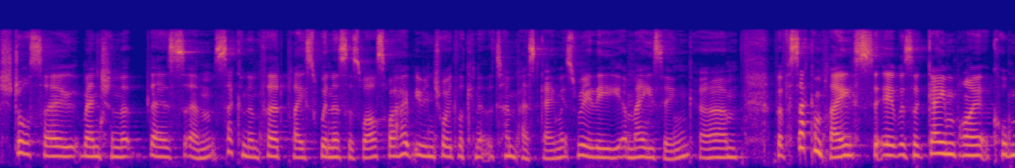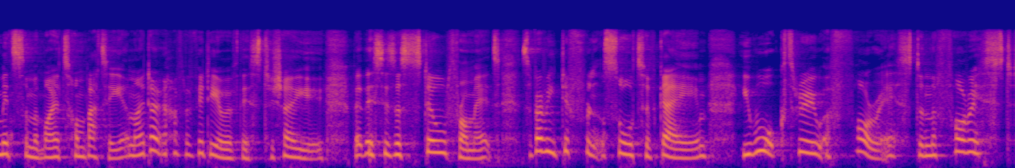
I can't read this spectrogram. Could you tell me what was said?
should also mention that there's um, second and third place winners as well. So I hope you enjoyed looking at the Tempest game. It's really amazing. Um, but for second place, it was a game by called Midsummer by Tom Batty. And I don't have a video of this to show you, but this is a still from it. It's a very different sort of game. You walk through a forest and the forest,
